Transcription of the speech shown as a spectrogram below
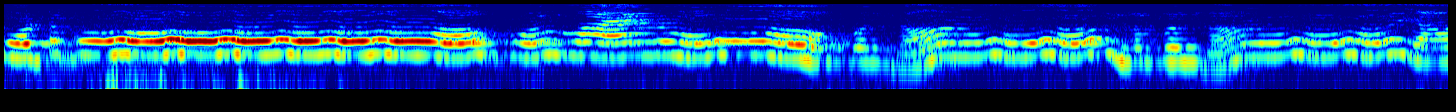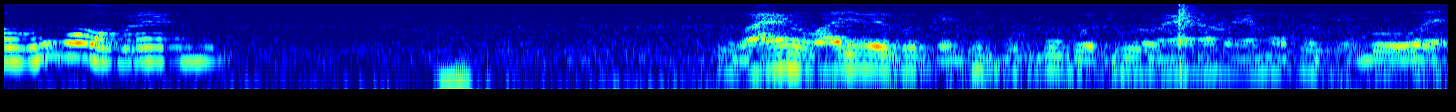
પોટકો કોઈ વાયણું બંધાણું બંધાણું, આવું અવરેક નહીં વાયણ વાળ્યું હોય કોઈ ઘરથી પૂરતું બધું વાયણ એમાં કોઈ ભેગો હોય.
